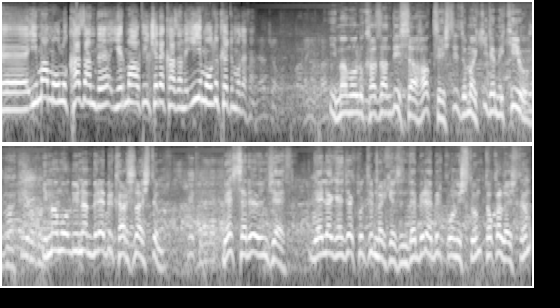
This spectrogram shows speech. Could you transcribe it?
Ee, İmamoğlu kazandı. 26 ilçede kazandı. İyi mi oldu kötü mü oldu efendim? İmamoğlu kazandıysa halk seçti demek ki demek iyi oldu. İmamoğlu'yla birebir karşılaştım. 5 sene önce Leyla Gencek Kültür Merkezi'nde birebir konuştum, tokalaştım.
